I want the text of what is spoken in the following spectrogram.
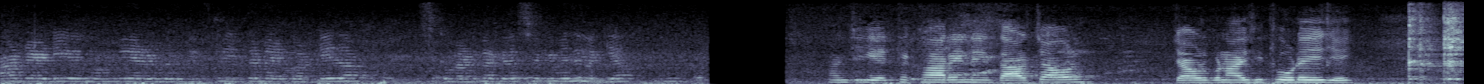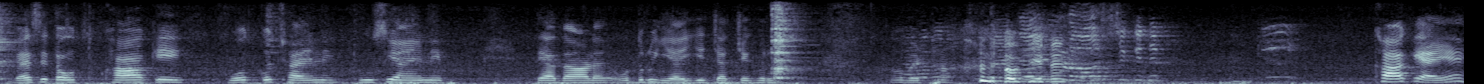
ਆ ਡੈਡੀ ਤੇ ਮੰਮੀ ਨੇ ਮੈਨੂੰ ਗਿਫਟ ਦਿੱਤਾ ਮੇਰੇ ਬਰਥਡੇ ਦਾ। ਤੁਸੀਂ ਕਮੈਂਟ ਕਰਕੇ ਦੱਸਿਓ ਕਿਵੇਂ ਦੇ ਲੱਗਿਆ। हाँ जी ਇੱਥੇ ਖਾ ਰਹੇ ਨੇ ਦਾਲ ਚਾਵਲ। ਚਾਵਲ ਬਣਾਏ ਸੀ ਥੋੜੇ ਜੇ ਵੈਸੇ ਤਾਂ ਉੱਥੋਂ ਖਾ ਕੇ ਬਹੁਤ ਕੁਝ ਆਏ ਨੇ ਠੂਸੇ ਆਏ ਨੇ। ਤੇ ਆ ਦਾਲ ਉਧਰੋਂ ਹੀ ਆਈ ਹੈ ਚਾਚੇ ਘਰੋਂ। ਉਹ ਬੈਠਾ। ਪੜੋਸ 'ਚ ਕਿਤੇ ਖਾ ਕੇ ਆਏ ਹੈ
